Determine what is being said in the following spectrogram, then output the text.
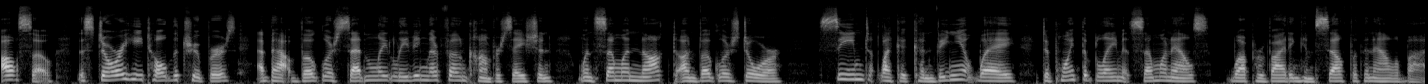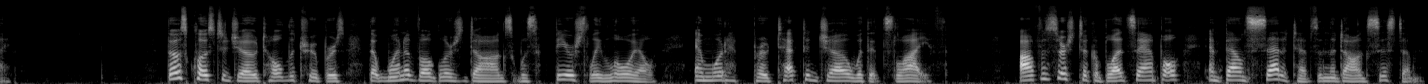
Also, the story he told the troopers about Vogler suddenly leaving their phone conversation when someone knocked on Vogler's door seemed like a convenient way to point the blame at someone else while providing himself with an alibi. Those close to Joe told the troopers that one of Vogler's dogs was fiercely loyal and would have protected Joe with its life. Officers took a blood sample and found sedatives in the dog's system.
